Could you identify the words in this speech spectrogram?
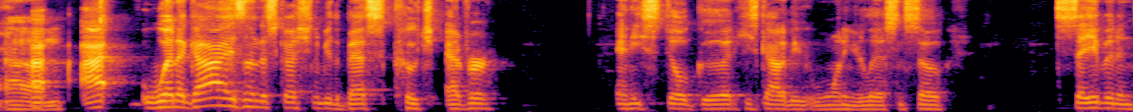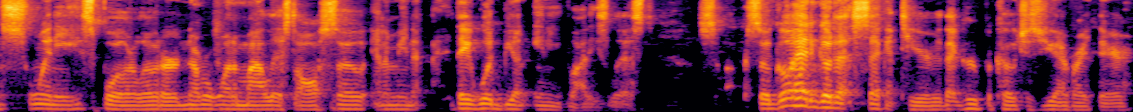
Um, I, I when a guy is in discussion to be the best coach ever, and he's still good, he's got to be one on your list. And so, Saban and Swinney, spoiler alert, are number one on my list also. And I mean, they would be on anybody's list. So, so go ahead and go to that second tier, that group of coaches you have right there.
